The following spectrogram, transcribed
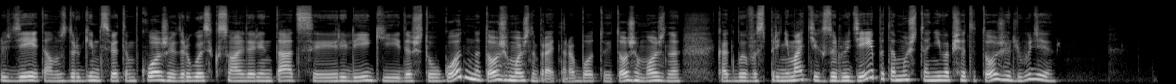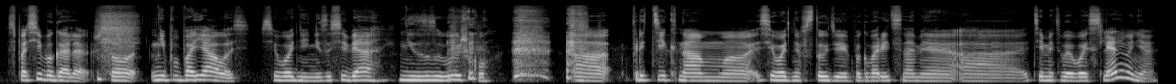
людей там с другим цветом кожи, другой сексуальной ориентацией, религией, да что угодно, тоже можно брать на работу, и тоже можно как бы воспринимать их за людей, потому что они вообще-то тоже люди. Спасибо, Галя, что не побоялась сегодня ни за себя, ни за вышку а, прийти к нам э, сегодня в студию и поговорить с нами о теме твоего исследования.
